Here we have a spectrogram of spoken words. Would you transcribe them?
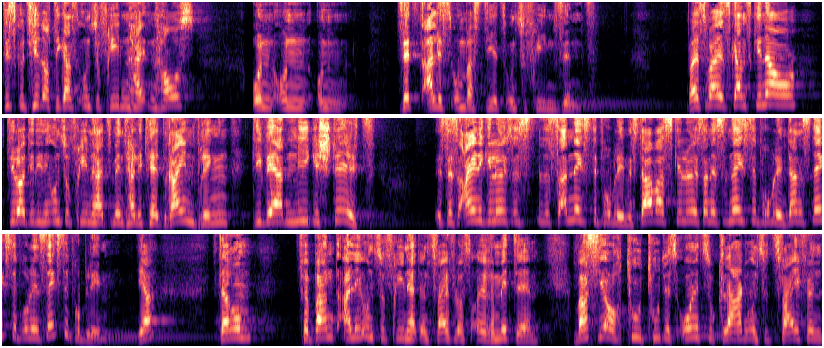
diskutiert doch die ganzen Unzufriedenheiten Haus und, und, und setzt alles um, was die jetzt unzufrieden sind. Weil es weiß ganz genau, die Leute, die die Unzufriedenheitsmentalität reinbringen, die werden nie gestillt. Ist das eine gelöst, ist das nächste Problem. Ist da was gelöst, dann ist das nächste Problem, dann das nächste Problem, das nächste Problem. Ja? Darum verbannt alle Unzufriedenheit und Zweifel aus eurer Mitte. Was ihr auch tut, tut es ohne zu klagen und zu zweifeln,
